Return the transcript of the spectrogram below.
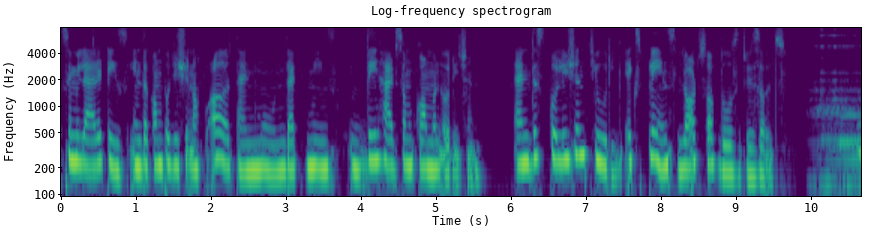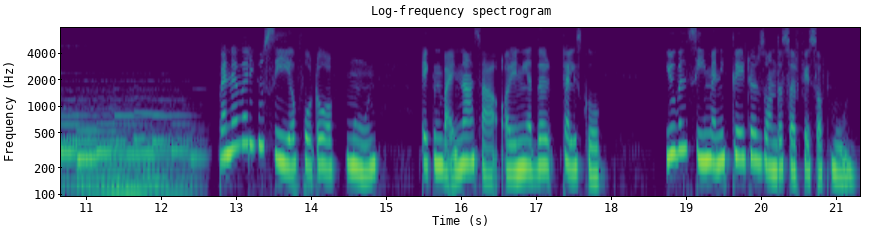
similarities in the composition of Earth and Moon, that means they had some common origin. And this collision theory explains lots of those results. Whenever you see a photo of moon, taken by NASA or any other telescope, you will see many craters on the surface of moon.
